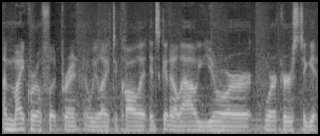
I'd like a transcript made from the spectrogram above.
a micro footprint, we like to call it. It's going to allow your workers to get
